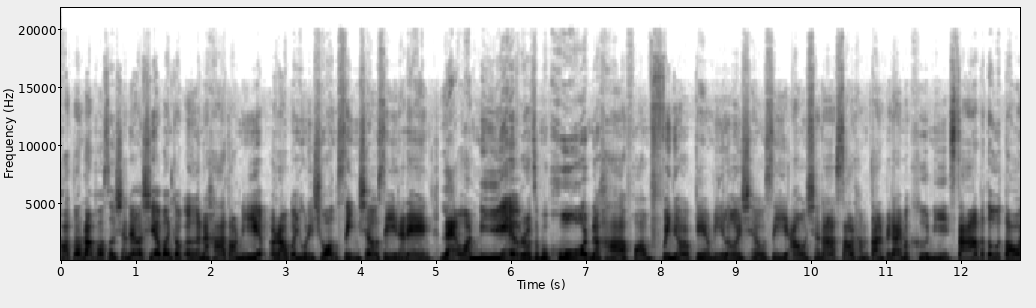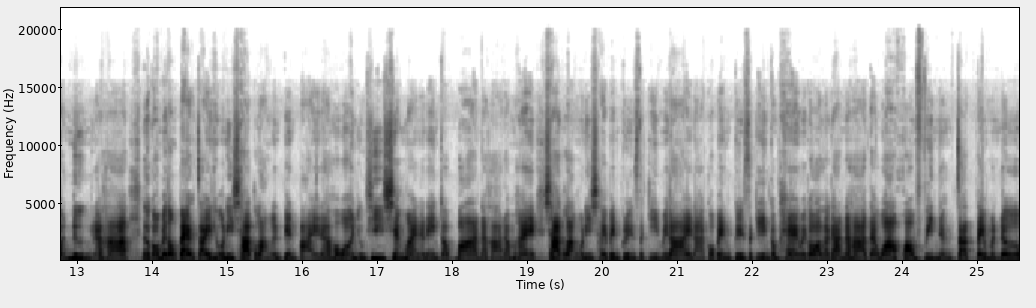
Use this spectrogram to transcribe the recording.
ขอต้อนรับเข้าสู่ช anel เชียร์บอลกับเอิญนะคะ ตอนนี้เราก็อยู่ในช่วงสิงเชลซีนั่นเอง และวันนี้เราจะมาพูดนะคะ ความฟินเกี่ยวกับเกมนี้เลยเชลซีเอาชนะเซาท์แฮมป์ตันไปได้เมื่อคืนนี้ 3 ประตูต่อ 1 นะคะ แล้วก็ไม่ต้องแปลกใจที่วันนี้ฉากหลังเอิญเปลี่ยนไปนะ เพราะว่าเอิญอยู่ที่เชียงใหม่นั่นเองกลับบ้านนะคะทำให้ฉากหลังวันนี้ใช้เป็นกรีนสกรีนไม่ได้นะก็เป็นกรีนสกรีนกำแพงไปก่อนแล้วกันนะคะ แต่ว่าความฟินยังจัดเต็มเหมือนเดิม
